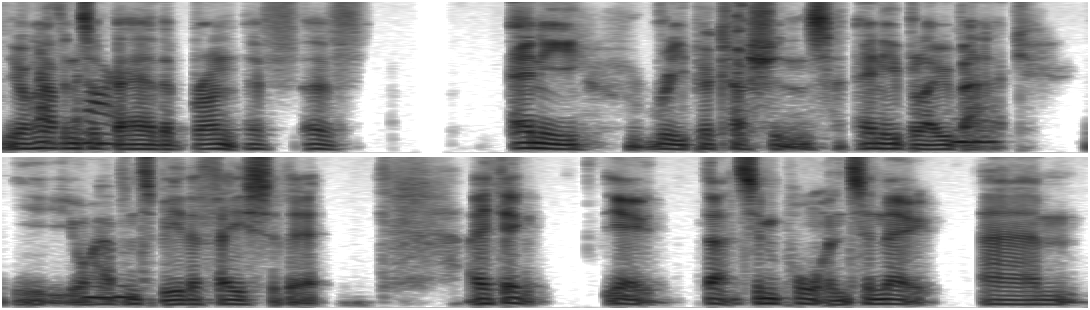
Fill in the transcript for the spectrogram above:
you're having to hard. bear the brunt of of any repercussions, any blowback. Mm-hmm. You're mm-hmm. having to be the face of it. I think you know that's important to note. Um,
